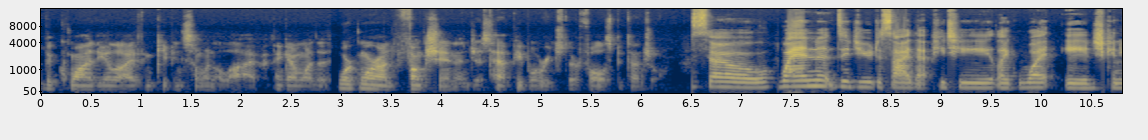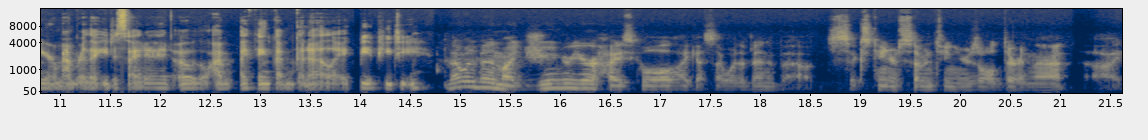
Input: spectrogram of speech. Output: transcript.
the quantity of life and keeping someone alive. I think I want to work more on function and just have people reach their fullest potential. So, when did you decide that PT, like what age can you remember that you decided, oh, I, I think I'm going to like be a PT? That would have been my junior year of high school. I guess I would have been about 16 or 17 years old during that. I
